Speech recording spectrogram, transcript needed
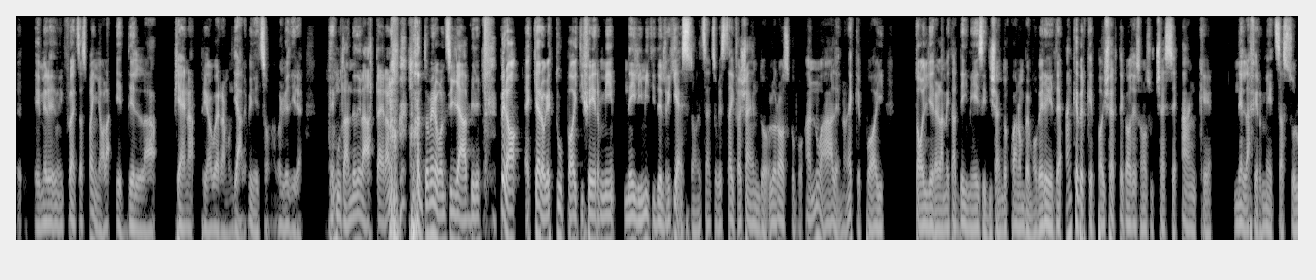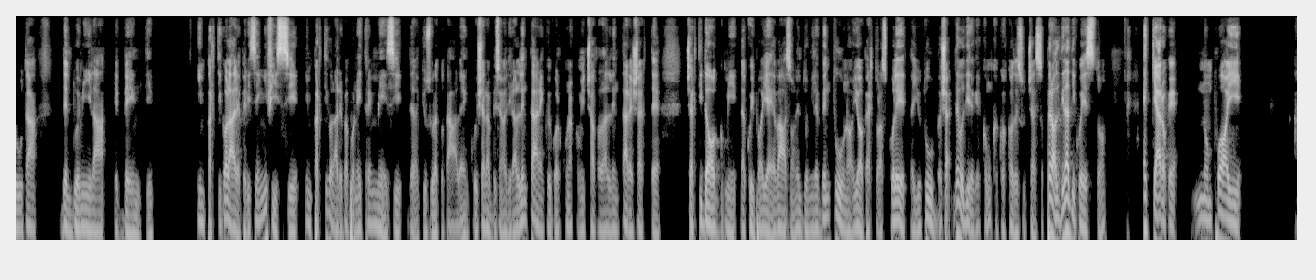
eh, spagnola e della piena prima guerra mondiale. Quindi insomma voglio dire le mutande di latta erano quantomeno consigliabili. Però è chiaro che tu poi ti fermi nei limiti del richiesto, nel senso che stai facendo l'oroscopo annuale, non è che puoi togliere la metà dei mesi dicendo qua non vi muoverete, anche perché poi certe cose sono successe anche nella fermezza assoluta del 2020 in particolare per i segni fissi, in particolare proprio nei tre mesi della chiusura totale, in cui c'era bisogno di rallentare, in cui qualcuno ha cominciato ad allentare certe, certi dogmi da cui poi è evaso nel 2021. Io ho aperto la scoletta, YouTube, cioè devo dire che comunque qualcosa è successo. Però al di là di questo, è chiaro che non puoi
